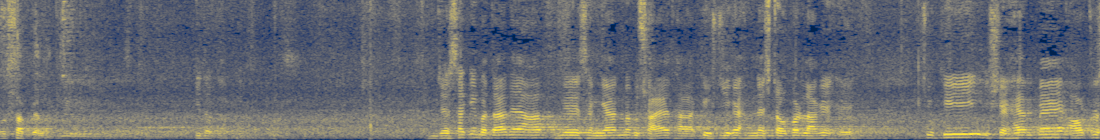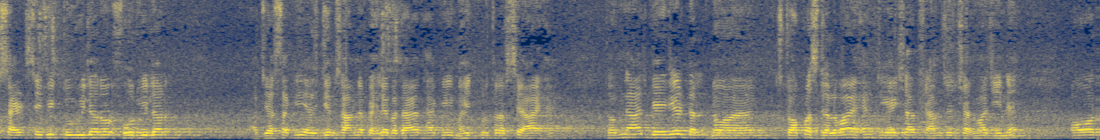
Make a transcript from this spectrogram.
वो सब गलत है? जैसा कि बता दें, आप मेरे संज्ञान में कुछ आया था कि उस जगह हमने स्टॉपर लागे हैं, क्योंकि शहर में आउटर साइड से भी टू व्हीलर और फोर व्हीलर जैसा कि एसडीएम साहब ने पहले बताया था कि महितपुर तरफ़ से आए हैं। तो हमने आज बैरियर डल स्टॉपर्स डलवाए हैं टी आई साहब श्याम सिंह शर्मा जी ने, और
